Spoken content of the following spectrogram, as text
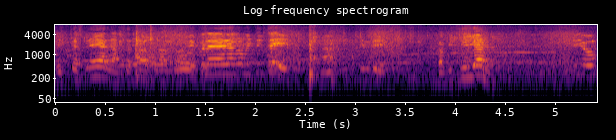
Ligtas na yan, nasa taas ng Hindi pala yan ang kami dito eh. Ha? Hindi. Kapityo yan. Hindi oh.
